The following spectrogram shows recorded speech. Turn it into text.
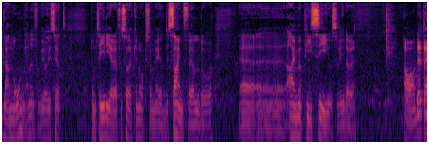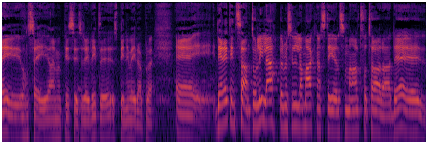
bland många nu, för vi har ju sett de tidigare försöken också med Seinfeld och Eh, I'm a PC och så vidare. Ja, detta är, hon säger I'm a PC så det är lite spinning vidare på det. Eh, det är rätt intressant. Och lilla appen med sin lilla marknadsdel som man alltid fått höra. Det är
